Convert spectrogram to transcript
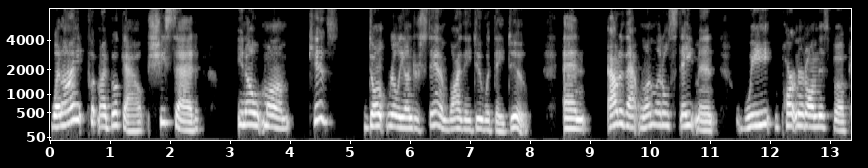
When I put my book out, she said, you know, mom, kids don't really understand why they do what they do. And out of that one little statement, we partnered on this book.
